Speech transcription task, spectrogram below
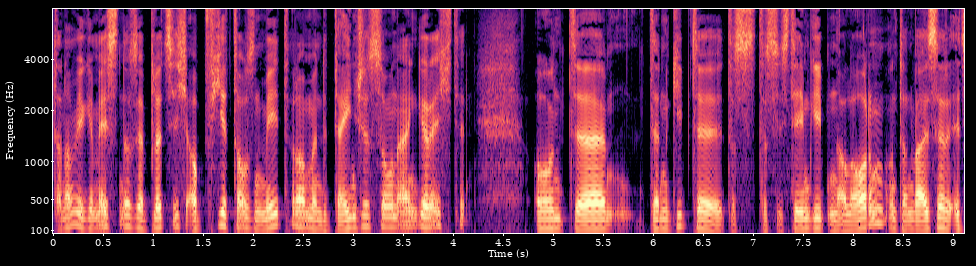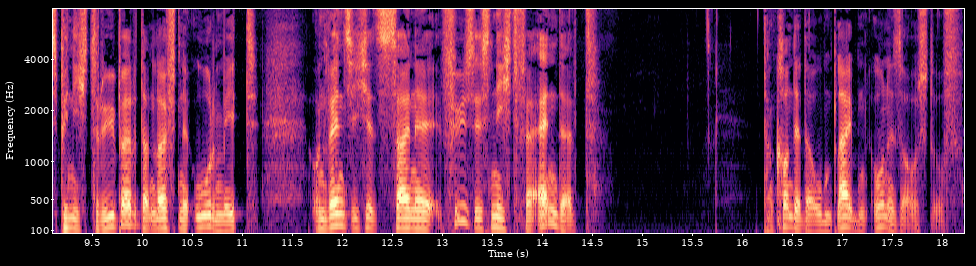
dann haben wir gemessen, dass er plötzlich ab 4000 Meter haben wir eine Danger Zone eingerechnet. Und äh, dann gibt äh, das, das System gibt einen Alarm und dann weiß er, jetzt bin ich drüber, dann läuft eine Uhr mit. Und wenn sich jetzt seine Physis nicht verändert, dann kann der da oben bleiben, ohne Sauerstoff.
